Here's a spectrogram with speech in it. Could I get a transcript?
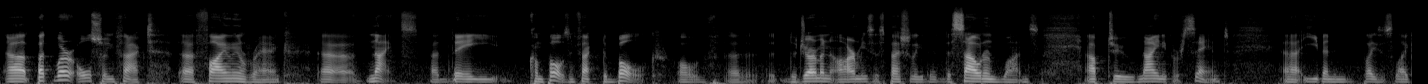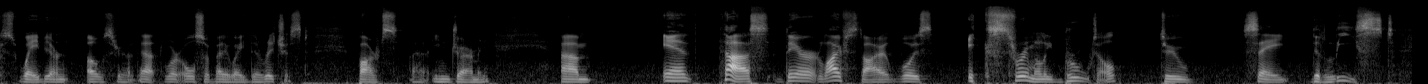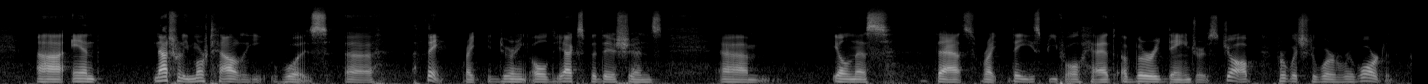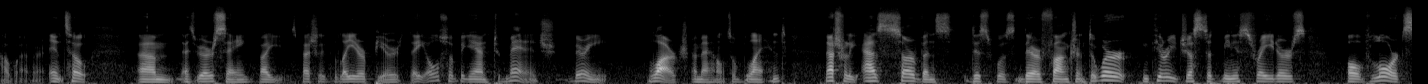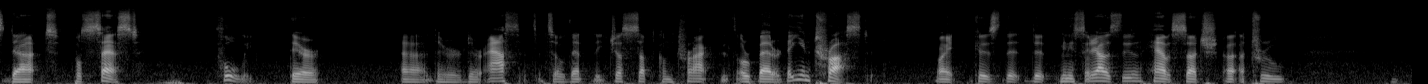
uh, but were also, in fact, uh, filing rank uh, knights. Uh, they compose, in fact, the bulk of uh, the, the, German armies, especially the, the, southern ones, up to 90%. even in places like Swabia and Austria, that were also, by the way, the richest parts in Germany. Um, and thus, their lifestyle was extremely brutal, to say the least. Uh, and naturally, mortality was uh, a thing, right? During all the expeditions, um, illness, that right? These people had a very dangerous job for which they were rewarded, however. And so, um, as we were saying, by especially the later period, they also began to manage very large amounts of land. Naturally, as servants, this was their function. They were, in theory, just administrators of lords that possessed fully their uh, their their assets, and so that they just subcontracted, or better, they entrusted, right? Because the the ministeriales didn't have such a, a true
